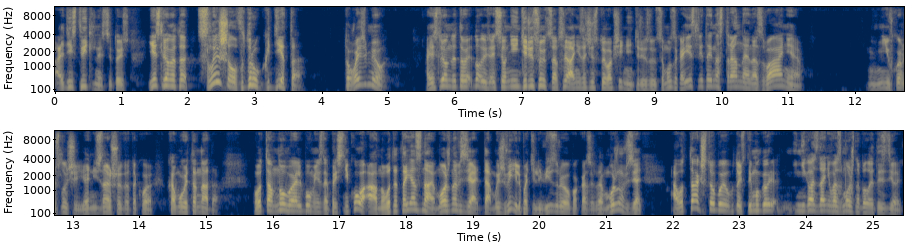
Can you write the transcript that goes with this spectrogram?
о действительности. То есть если он это слышал вдруг где-то, то возьмет. А если он, это, ну, если он не интересуется абсолютно, они зачастую вообще не интересуются музыкой, а если это иностранное название, ни в коем случае, я не знаю, что это такое, кому это надо. Вот там новый альбом, не знаю, Преснякова, а, ну вот это я знаю, можно взять. Да, мы же видели по телевизору его показывали, да, можем взять. А вот так, чтобы, то есть ему говорят, никогда невозможно было это сделать.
